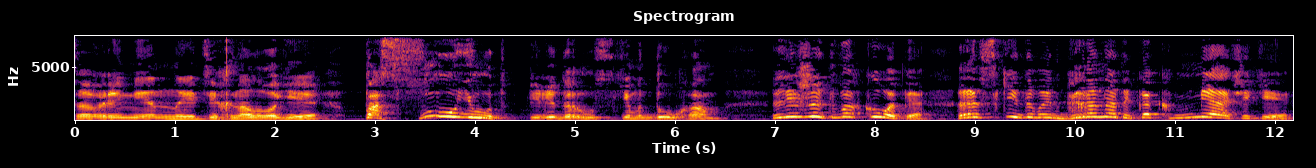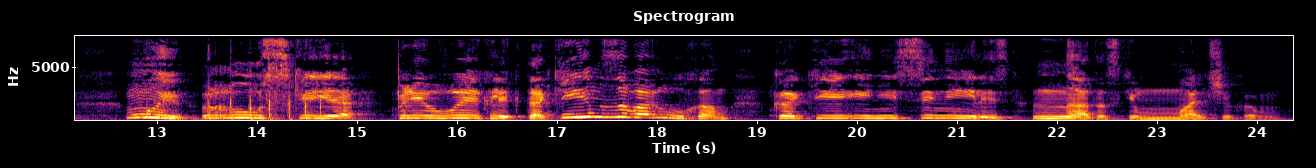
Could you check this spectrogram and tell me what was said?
Современные технологии пасуют перед русским духом. Лежит в окопе, раскидывает гранаты, как мячики. Мы, русские, привыкли к таким заварухам, какие и не снились натовским мальчикам.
